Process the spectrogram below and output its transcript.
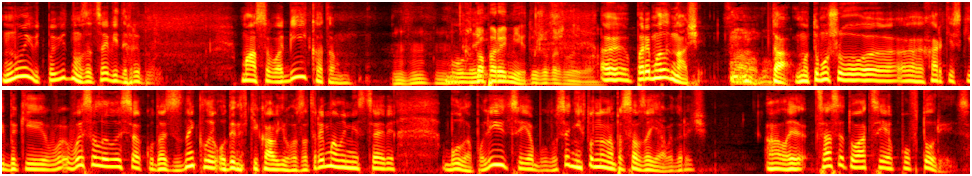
Ну і відповідно за це відгребли. Масова бійка там Мгм, мгм. були. Хто переміг, дуже важливо. Е, перемогли наші. Слава Богу. Так, ну тому що е, харківські бики виселилися, кудись зникли. Один втікав, його затримали місцеві. Була поліція, було все. Ніхто не написав заяви, до речі. Але ця ситуація повторюється.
